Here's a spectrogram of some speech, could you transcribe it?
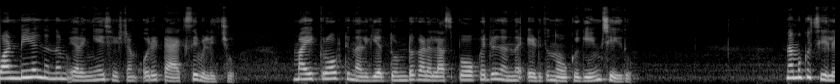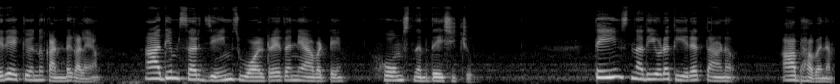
വണ്ടിയിൽ നിന്നും ഇറങ്ങിയ ശേഷം ഒരു ടാക്സി വിളിച്ചു. മൈക്രോഫ്റ്റ് നൽകിയ തുണ്ടുകടലാസ് പോക്കറ്റിൽ നിന്ന് എടുത്തു നോക്കുകയും ചെയ്തു. നമുക്ക് ചിലരെയൊക്കെ ഒന്ന് കണ്ടു കളയാം. ആദ്യം സർ ജെയിംസ് വാൾട്ടറെ തന്നെ ആവട്ടെ ഹോംസ് നിർദ്ദേശിച്ചു. തെയിംസ് നദിയുടെ തീരത്താണ് ആ ഭവനം.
